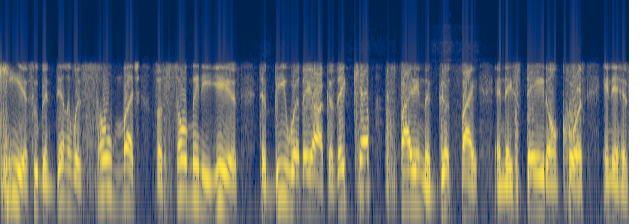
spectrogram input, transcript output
kids who've been dealing with so much for so many years to be where they are because they kept fighting the good fight and they stayed on course, and it has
